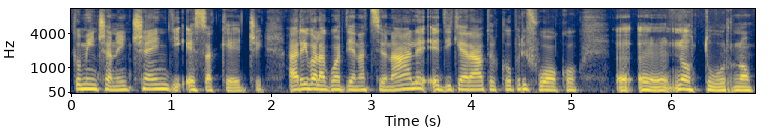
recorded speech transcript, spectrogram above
cominciano incendi e saccheggi. Arriva la Guardia Nazionale e dichiarato il coprifuoco eh, eh, notturno.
